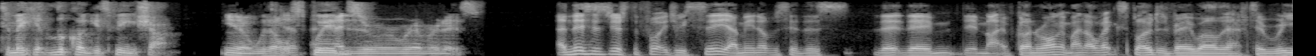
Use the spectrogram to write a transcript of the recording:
to make it look like it's being shot?" You know, with all Yeah, squids or whatever it is. And this is just the footage we see. I mean, obviously, there's they they, they might have gone wrong. It might not have exploded very well. They have to re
